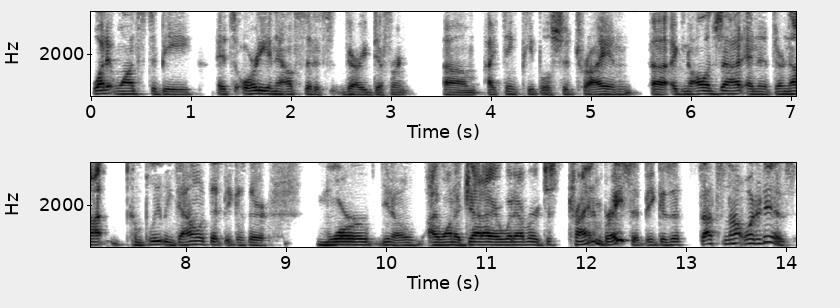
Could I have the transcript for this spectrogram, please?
what it wants to be. It's already announced that it's very different. Um, I think people should try and uh, acknowledge that. And if they're not completely down with it because they're more, you know, I want a Jedi or whatever, just try and embrace it because it's that's not what it is.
